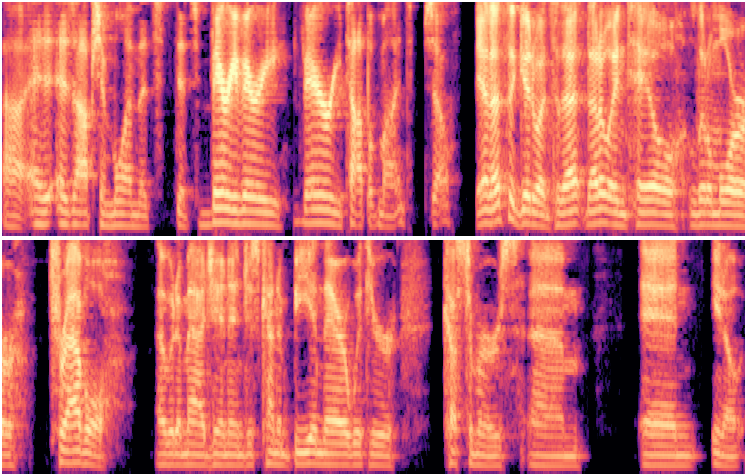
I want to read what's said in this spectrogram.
uh, as, as option one. That's that's very very very top of mind. So yeah, that's a good one. So that that'll entail a little more travel, I would imagine, and just kind of being there with your customers. Um, and you know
